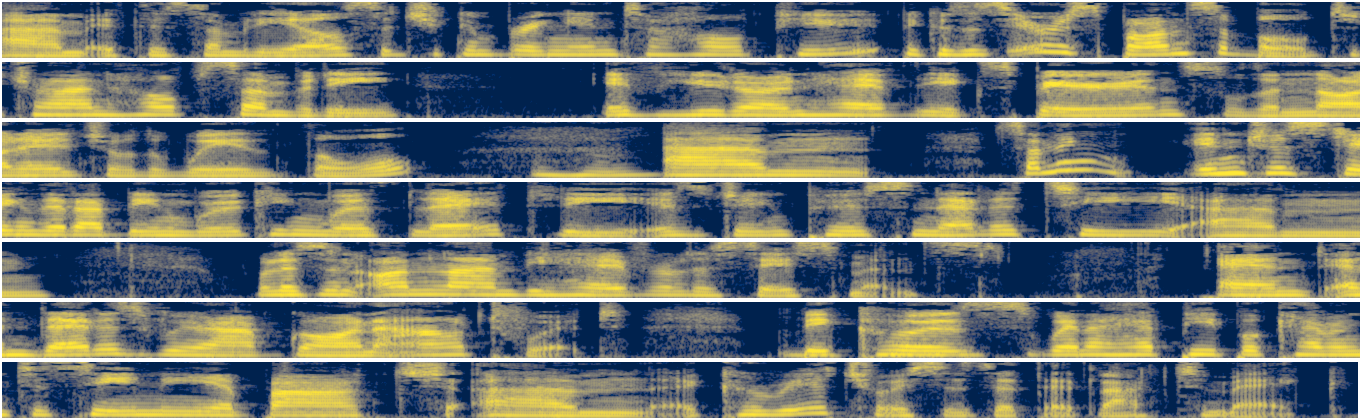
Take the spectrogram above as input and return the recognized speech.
um, if there's somebody else that you can bring in to help you because it's irresponsible to try and help somebody if you don't have the experience or the knowledge or the wherewithal. Um, something interesting that I've been working with lately is doing personality, um, well, as an online behavioral assessments. And, and that is where I've gone outward because when I have people coming to see me about, um, career choices that they'd like to make,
